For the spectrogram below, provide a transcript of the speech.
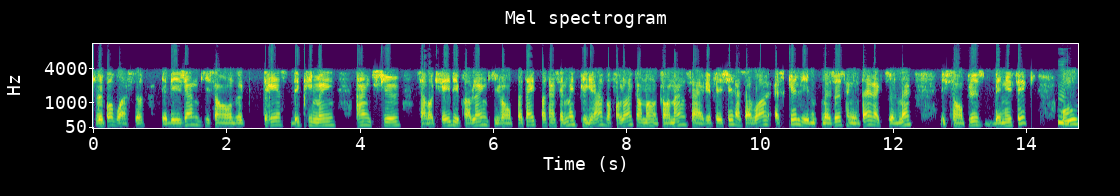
Je veux pas voir ça. Il y a des jeunes qui sont tristes, déprimés, anxieux. Ça va créer des problèmes qui vont peut-être potentiellement être plus graves. Il va falloir qu'on on commence à réfléchir à savoir est-ce que les mesures sanitaires actuellement, ils sont plus bénéfiques Mm. ou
